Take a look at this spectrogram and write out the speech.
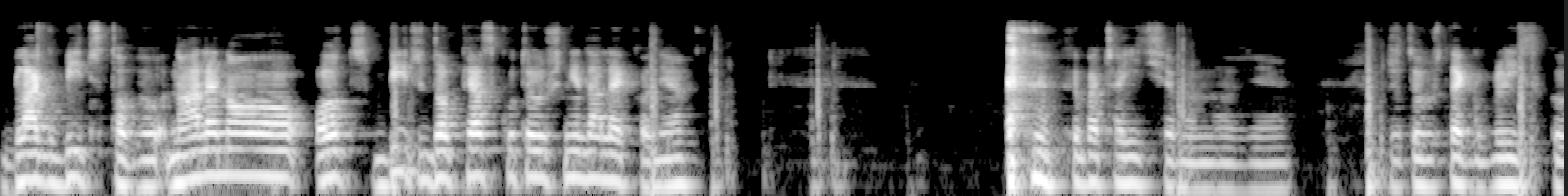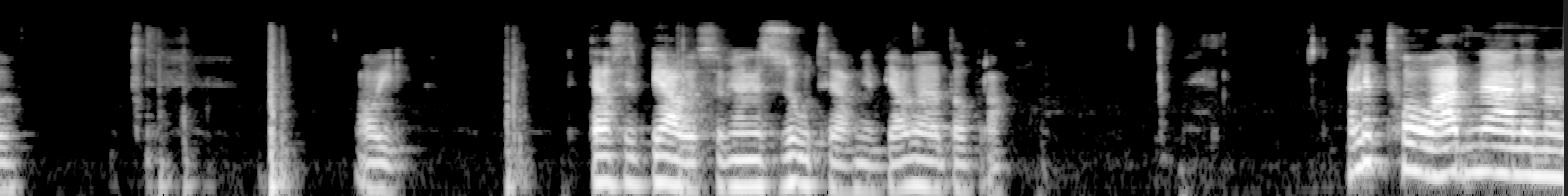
Black Beach to był, no ale no od beach do piasku to już niedaleko, nie? Chyba czaicie, mam nadzieję, że to już tak blisko. Oj. Teraz jest biały, w sumie on jest żółty, a nie biały, ale dobra. Ale to ładne, ale no,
